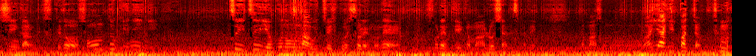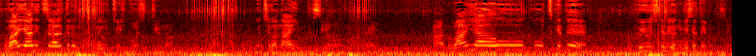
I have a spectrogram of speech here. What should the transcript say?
シーンがあるんですけど、その時に、ついつい横の、まあ、宇宙飛行士、ソ連のね、ソ連っていうか、まあ、ロシアですかね。まあその、ワイヤー引っ張っちゃう。でも、ワイヤーに釣られてるんですよね、宇宙飛行士っていうのは。あの宇宙はないんですよ。まあね、あの、ワイヤーをこうつけて、浮遊してるように見せてるんですよ。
